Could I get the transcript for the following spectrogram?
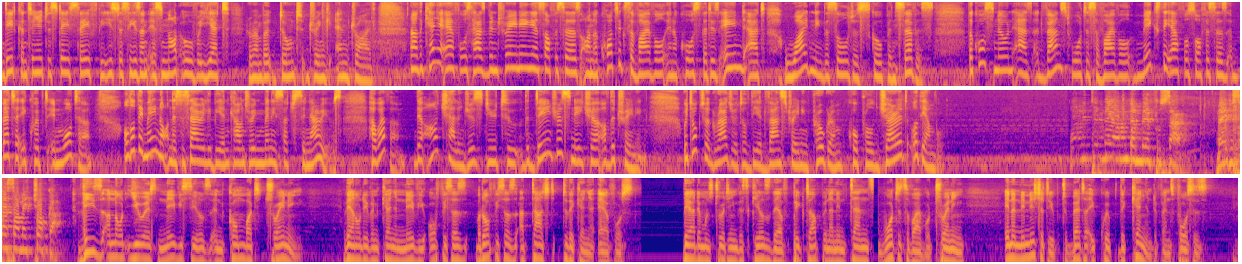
Indeed, continue to stay safe. The Easter season is not over yet. Remember, don't drink and drive. Now, the Kenya Air Force has been training its officers on aquatic survival in a course that is aimed at widening the soldiers' scope and service. The course known as Advanced Water Survival makes the Air Force officers better equipped in water, although they may not necessarily be encountering many such scenarios. However, there are challenges due to the dangerous nature of the training. We talked to a graduate of the Advanced Training Program, Corporal Jared Odhiambo. Wametembea muda mrefu sana na hivi sasa wamechoka. These are not US Navy SEALs in combat training. They are not even Kenyan Navy officers, but officers attached to the Kenya Air Force. They are demonstrating the skills they have picked up in an intense water survival training in an initiative to better equip the Kenyan Defense Forces.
